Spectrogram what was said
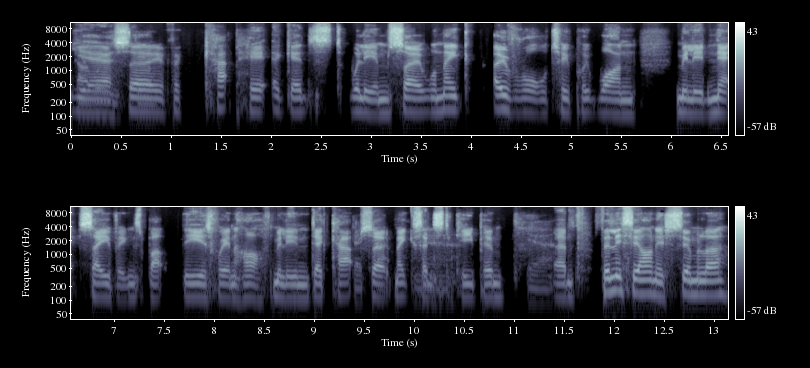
Daryl yeah, Williams so deal? the cap hit against Williams, so we'll make overall 2.1 million net savings, but he is three and a half million dead cap, dead so cap. it makes sense yeah. to keep him. Yeah. Um, Feliciano is similar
